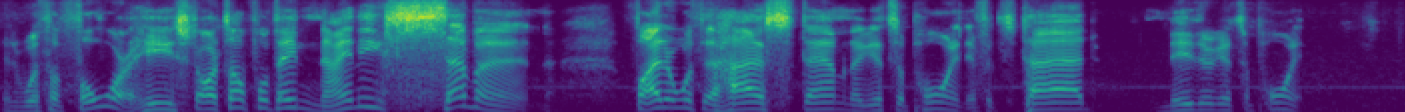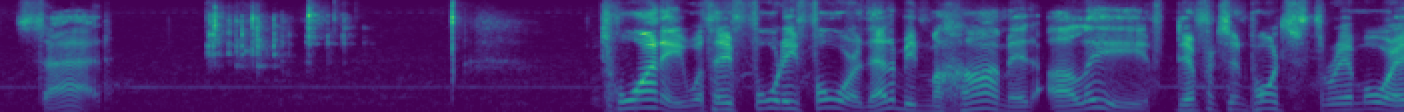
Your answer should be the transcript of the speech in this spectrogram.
And with a four, he starts off with a 97. Fighter with the highest stamina gets a point. If it's tied, neither gets a point. Sad. 20 with a 44. That'll be Muhammad Ali. Difference in points is three or more.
